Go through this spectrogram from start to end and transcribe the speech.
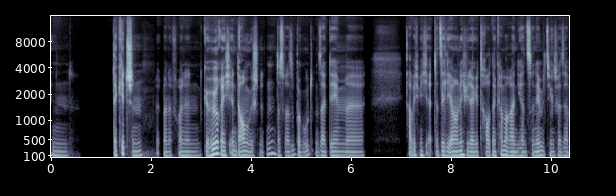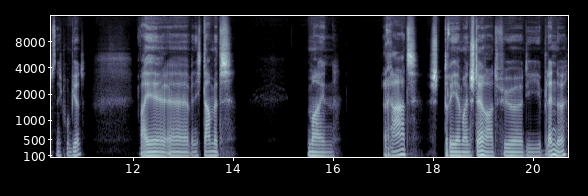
in der Kitchen mit meiner Freundin gehörig in Daumen geschnitten. Das war super gut. Und seitdem äh, habe ich mich tatsächlich auch noch nicht wieder getraut, eine Kamera in die Hand zu nehmen, beziehungsweise habe es nicht probiert. Weil, äh, wenn ich damit mein Rad drehe, mein Stellrad für die Blende,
